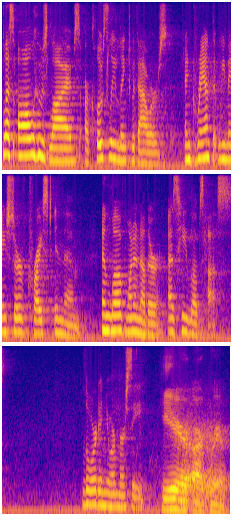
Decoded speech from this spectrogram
Bless all whose lives are closely linked with ours, and grant that we may serve Christ in them and love one another as he loves us. Lord, in your mercy, hear our prayer.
